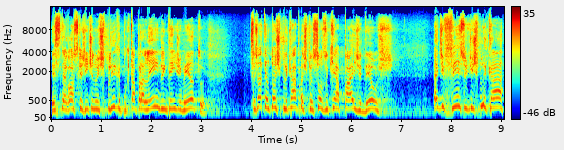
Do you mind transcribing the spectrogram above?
Esse negócio que a gente não explica, porque está para além do entendimento. Você já tentou explicar para as pessoas o que é a paz de Deus? É difícil de explicar.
